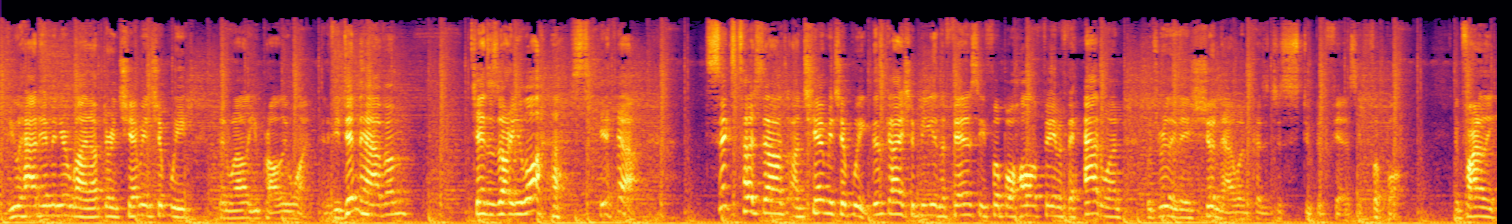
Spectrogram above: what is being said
If you had him in your lineup during championship week, then well, you probably won. And if you didn't have him, chances are you lost. yeah. Six touchdowns on championship week. This guy should be in the Fantasy Football Hall of Fame if they had one, which really they shouldn't have one because it's just stupid fantasy football. And finally,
